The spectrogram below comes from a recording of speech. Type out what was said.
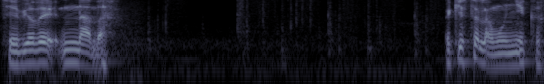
Sirvió de nada. Aquí está la muñeca.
